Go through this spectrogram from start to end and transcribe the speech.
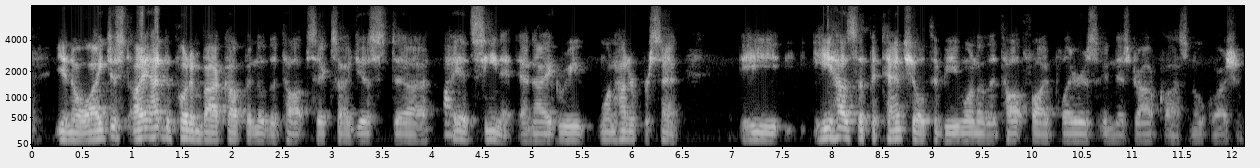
you know, I just, I had to put him back up into the top six. I just, uh, I had seen it and I agree 100%. He, he has the potential to be one of the top five players in this draft class, no question.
